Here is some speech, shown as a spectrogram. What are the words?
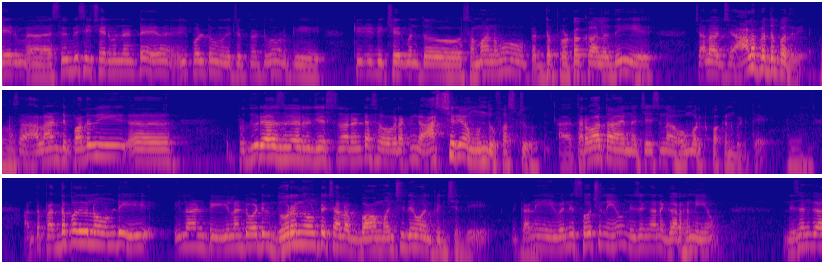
చైర్మన్ ఎస్విబిసి చైర్మన్ అంటే ఈక్వల్ టు మీరు చెప్పినట్టుగా మనకి టీటీడీ చైర్మన్తో సమానము పెద్ద ప్రోటోకాల్ అది చాలా చాలా పెద్ద పదవి. అసలు అలాంటి పదవి పృథ్వీరాజ్ గారు చేస్తున్నారంటే అసలు ఒక రకంగా ఆశ్చర్యం ముందు ఫస్ట్. ఆ తర్వాత ఆయన చేసిన హోంవర్క్ పక్కన పెడితే. అంత పెద్ద పదవిలో ఉండి ఇలాంటి ఇలాంటి వాటికి దూరంగా ఉంటే చాలా బాగా మంచిదేమో అనిపించింది. కానీ ఇవన్నీ శోచనీయం నిజంగానే గర్హనీయం. నిజంగా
